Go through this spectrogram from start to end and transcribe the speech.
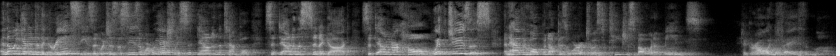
And then we get into the green season, which is the season where we actually sit down in the temple, sit down in the synagogue, sit down in our home with Jesus, and have Him open up His Word to us to teach us about what it means to grow in faith and love,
